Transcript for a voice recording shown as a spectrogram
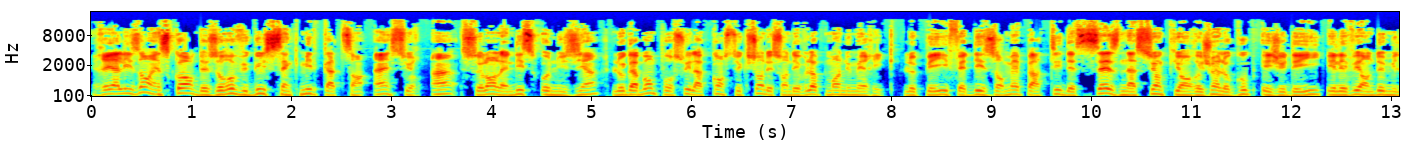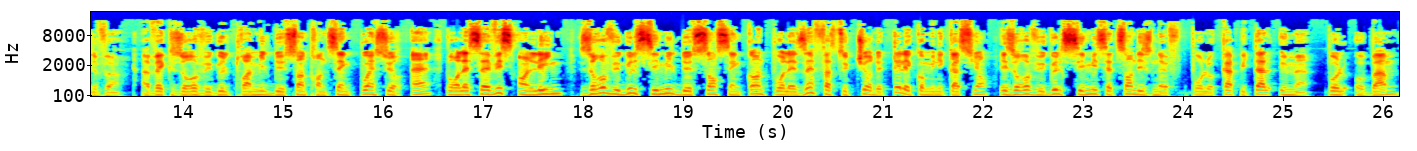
Réalisant un score de 0,5401 sur 1 selon l'indice onusien, le Gabon poursuit la construction de son développement numérique. Le pays fait désormais partie des 16 nations qui ont rejoint le groupe EGDI élevé en 2020 avec 0,3235 points sur 1 pour les services en ligne, 0,6250 pour les infrastructures de télécommunications et 0,6719 pour le capital humain. Paul Obam,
